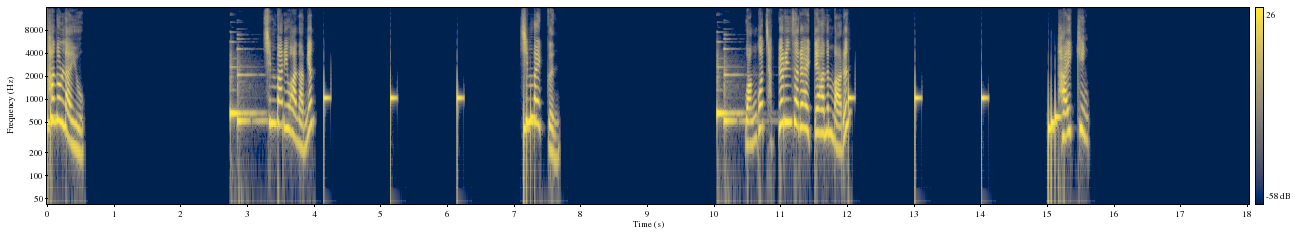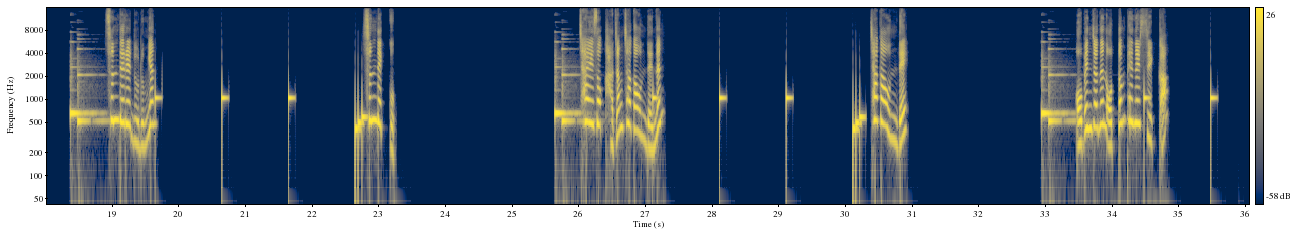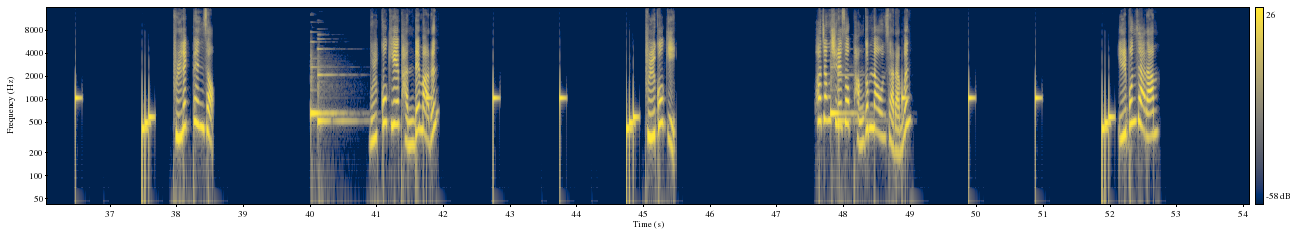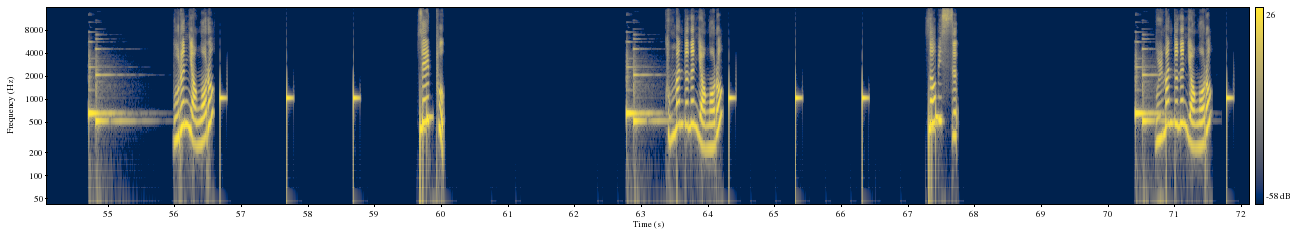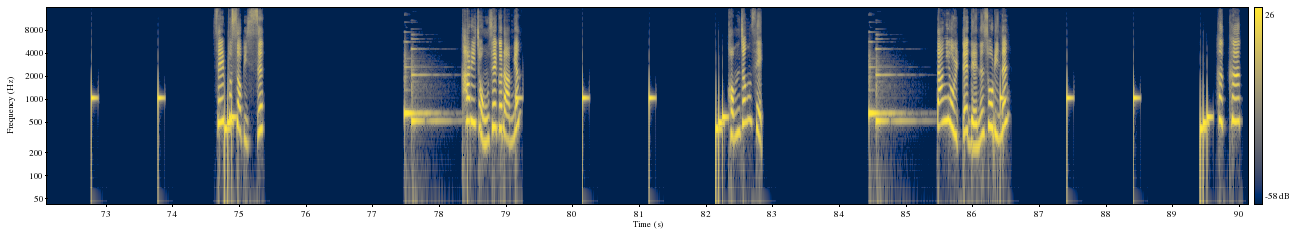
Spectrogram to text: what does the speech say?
카놀라유 신발이 화나면? 신발끈 왕과 작별 인사를 할 때 하는 말은? 바이킹. 순대를 누르면? 순댓국. 차에서 가장 차가운 데는? 차가운 데. 어벤져는 어떤 펜을 쓸까? 블랙팬서 물고기의 반대말은? 불고기. 화장실에서 방금 나온 사람은? 일본 사람. 물은 영어로? 셀프. 군만두는 영어로? 물만두는 영어로? 셀프 서비스. 칼이 정색을 하면? 검정색. 땅이 올 때 내는 소리는? 흑흑.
